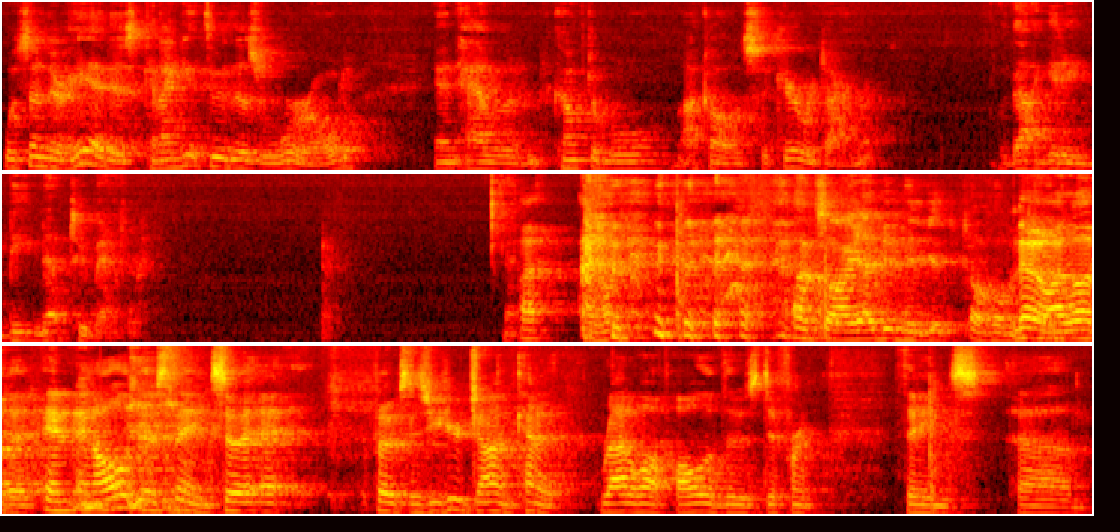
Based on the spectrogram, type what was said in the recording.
What's in their head is, can I get through this world and have a comfortable, I call it secure retirement, without getting beaten up too badly? I, I'm sorry, I didn't mean to get off on no, I love it, and and all of those things. So, uh, folks, as you hear John kind of rattle off all of those different things um,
